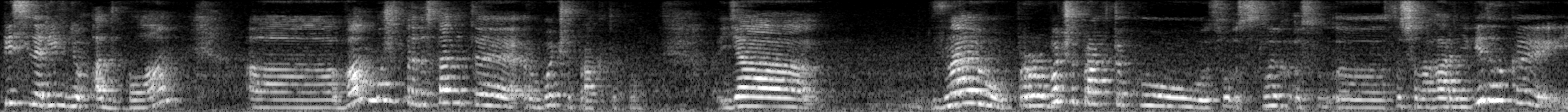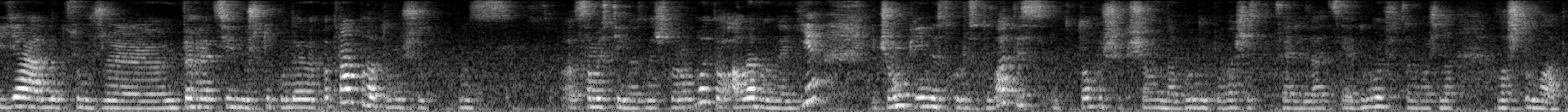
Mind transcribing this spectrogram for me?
після рівню А2 е, вам можуть предоставити робочу практику. Я знаю про робочу практику, слу- слих- е, гарні відгуки. Я на цю вже інтеграційну штуку не потрапила, тому що ми самостійно знайшли роботу, але вона є. І чому б їй не скористуватись до того ж, якщо вона буде по вашій спеціалізації. Я думаю, що це можна влаштувати.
